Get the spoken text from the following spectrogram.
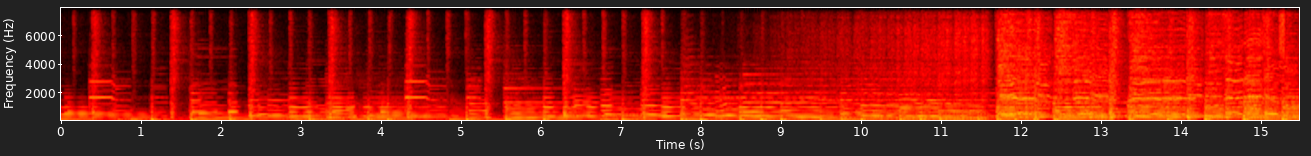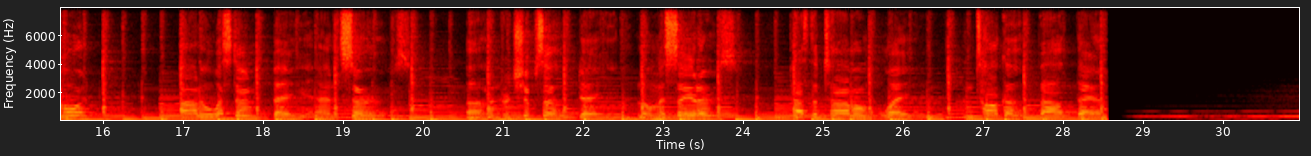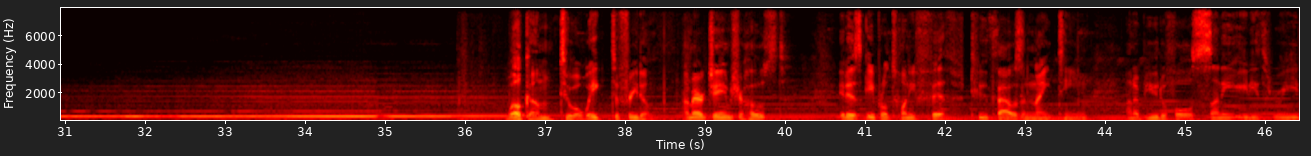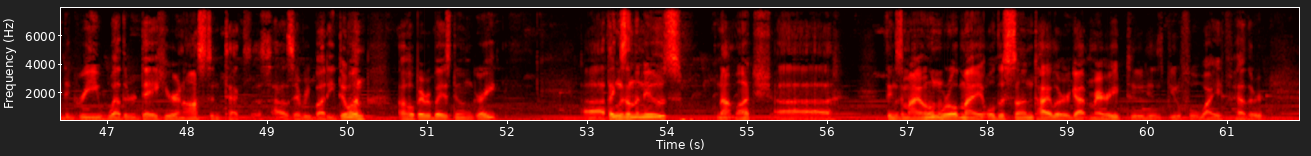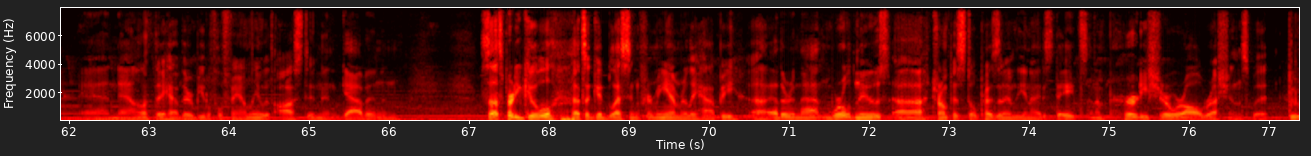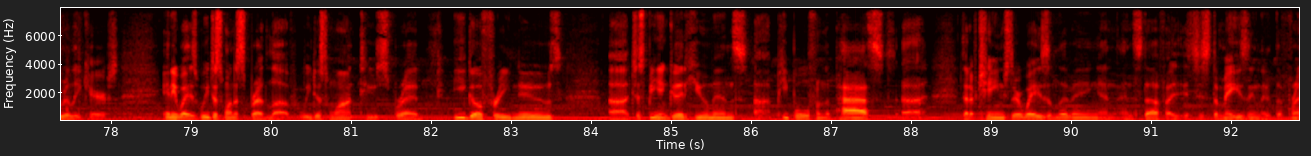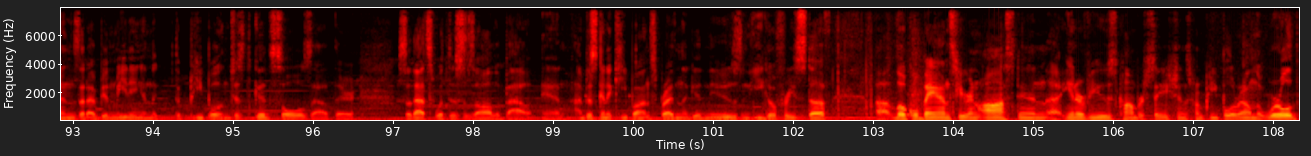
There's Welcome to Awake to Freedom. I'm Eric James, your host. It is April 25th, 2019, on a beautiful, sunny 83 degree weather day here in Austin, Texas. How's everybody doing? I hope everybody's doing great. Uh, things in the news, not much. Uh, things in my own world, my oldest son, Tyler, got married to his beautiful wife, Heather. And now they have their beautiful family with Austin and Gavin and so that's pretty cool. That's a good blessing for me. I'm really happy. Uh, other than that, in world news, uh, Trump is still president of the United States, and I'm pretty sure we're all Russians, but who really cares? Anyways, we just want to spread love. We just want to spread ego free news, uh, just being good humans, uh, people from the past uh, that have changed their ways of living and, and stuff. I, it's just amazing the, the friends that I've been meeting and the, the people and just good souls out there. So that's what this is all about. And I'm just going to keep on spreading the good news and ego free stuff. Uh, local bands here in Austin, uh, interviews, conversations from people around the world.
